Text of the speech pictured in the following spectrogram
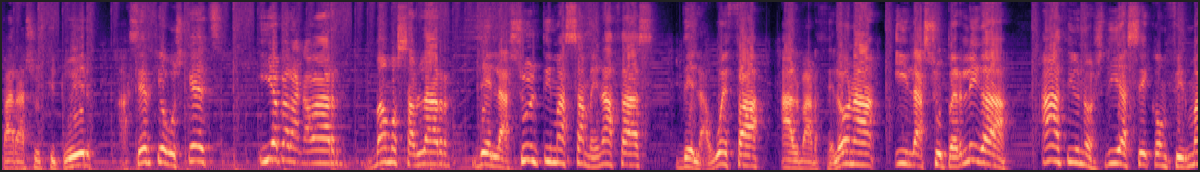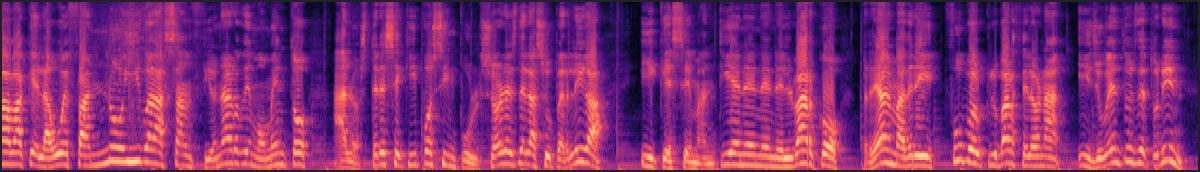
para sustituir a Sergio Busquets. Y ya para acabar, vamos a hablar de las últimas amenazas de la UEFA al Barcelona y la Superliga. Hace unos días se confirmaba que la UEFA no iba a sancionar de momento a los tres equipos impulsores de la Superliga y que se mantienen en el barco Real Madrid, Fútbol Club Barcelona y Juventus de Turín,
